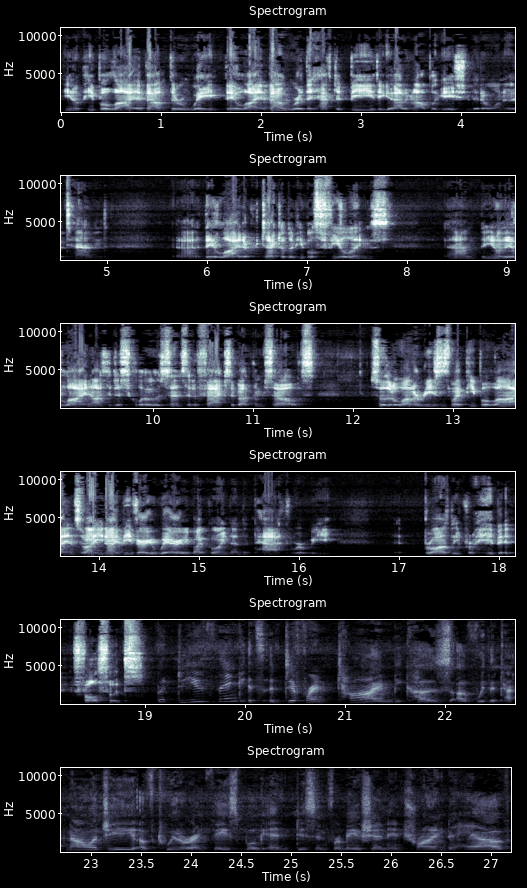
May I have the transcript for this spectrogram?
you know, people lie about their weight. They lie about where they have to be to get out of an obligation they don't want to attend. Uh, they lie to protect other people's feelings. Um, you know, they lie not to disclose sensitive facts about themselves. So there are a lot of reasons why people lie, and so I, you know, I'd be very wary about going down the path where we broadly prohibit falsehoods. But do you think it's a different time because of with the technology of Twitter and Facebook and disinformation in trying to have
